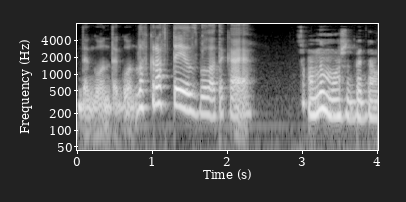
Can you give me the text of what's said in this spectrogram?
Дагон, Дагон. Лавкрафт Tales была такая. А, ну, может быть, да.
